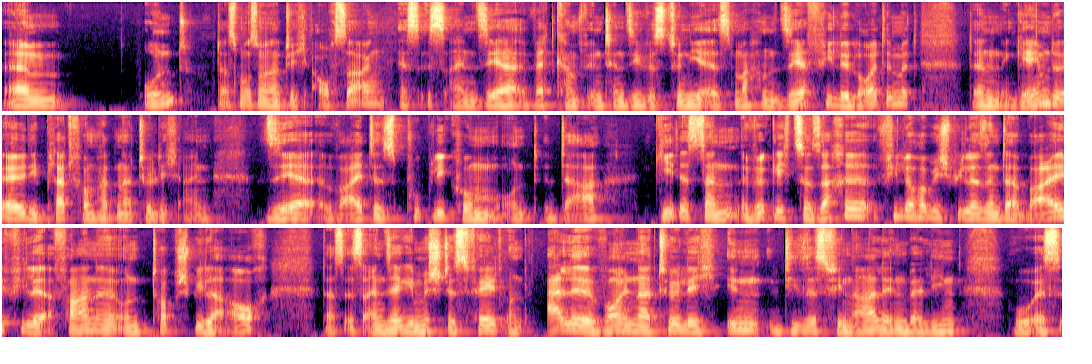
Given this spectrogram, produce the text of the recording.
Ähm, und das muss man natürlich auch sagen, es ist ein sehr wettkampfintensives Turnier. Es machen sehr viele Leute mit, denn Game Duell, die Plattform, hat natürlich ein sehr weites Publikum, und da geht es dann wirklich zur Sache. Viele Hobbyspieler sind dabei, viele erfahrene und Topspieler auch. Das ist ein sehr gemischtes Feld, und alle wollen natürlich in dieses Finale in Berlin, wo es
